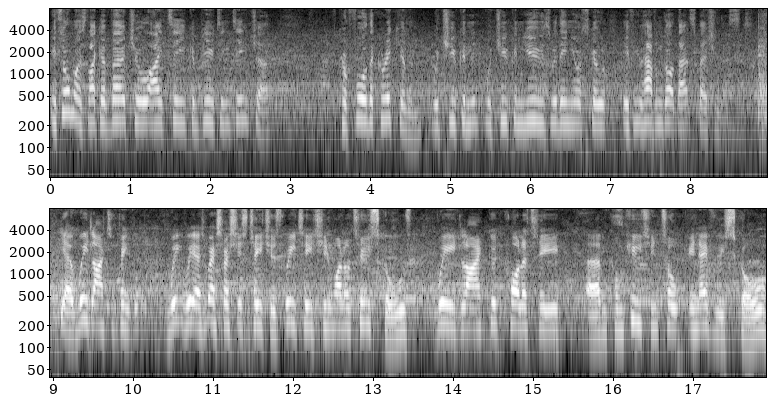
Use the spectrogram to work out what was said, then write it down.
it's almost like a virtual IT computing teacher for the curriculum, which you can which you can use within your school if you haven't got that specialist. Yeah, we'd like to think we, we we're specialist teachers. We teach in one or two schools. We'd like good quality um, computing taught in every school,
